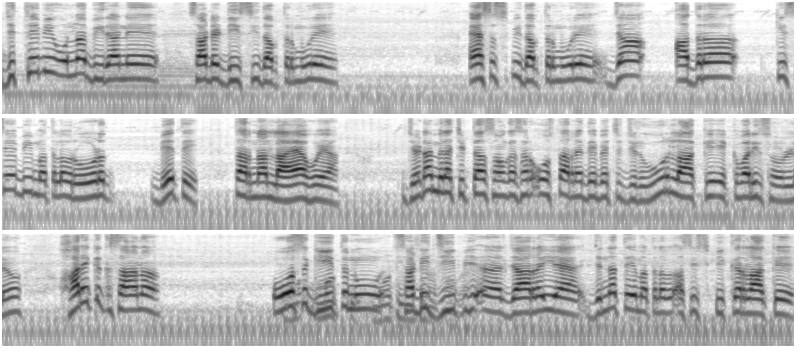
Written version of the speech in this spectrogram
ਜਿੱਥੇ ਵੀ ਉਹਨਾਂ ਵੀਰਾਂ ਨੇ ਸਾਡੇ ਡੀਸੀ ਦਫ਼ਤਰ ਮੂਹਰੇ ਐਸਐਸਪੀ ਦਫ਼ਤਰ ਮੂਹਰੇ ਜਾਂ ਅਦਰ ਕਿਸੇ ਵੀ ਮਤਲਬ ਰੋਡ ਵੇ ਤੇ ਧਰਨਾ ਲਾਇਆ ਹੋਇਆ। ਜਿਹੜਾ ਮੇਰਾ ਚਿੱਟਾ Song ਆ ਸਰ ਉਸ ਧਰਨੇ ਦੇ ਵਿੱਚ ਜ਼ਰੂਰ ਲਾ ਕੇ ਇੱਕ ਵਾਰੀ ਸੁਣ ਲਿਓ। ਹਰ ਇੱਕ ਕਿਸਾਨ ਉਸ ਗੀਤ ਨੂੰ ਸਾਡੀ ਜੀਪ ਜ- ਰਹੀ ਹੈ ਜਿਨ੍ਹਾਂ ਤੇ ਮਤਲਬ ਅਸੀਂ ਸਪੀਕਰ ਲਾ ਕੇ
